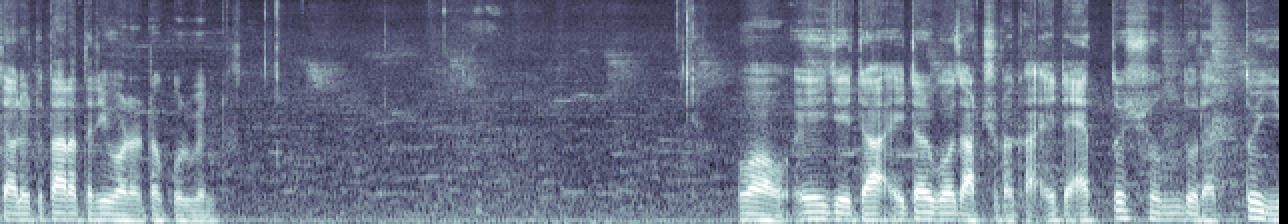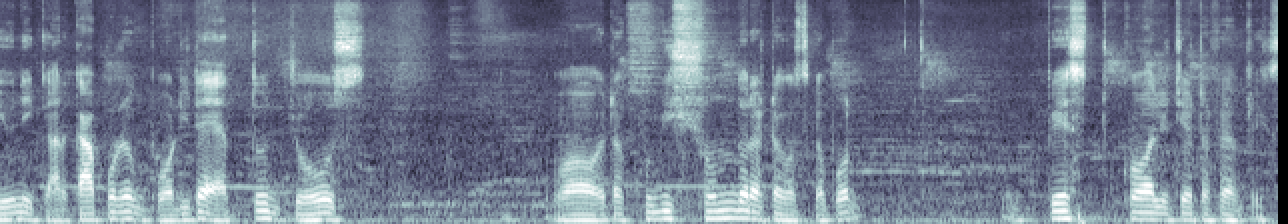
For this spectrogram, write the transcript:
তাহলে একটু তাড়াতাড়ি অর্ডারটা করবেন। ওয়াও, এই যে এটা, এটার গজ আটশো টাকা। এটা এত সুন্দর, এত ইউনিক আর কাপড়ের বডিটা এত জোস। ওয়াও, এটা খুবই সুন্দর একটা গজ কাপড়। বেস্ট কোয়ালিটি একটা ফ্যাব্রিক্স।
